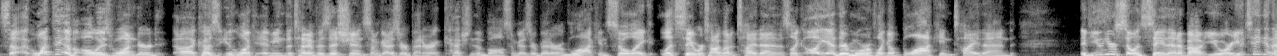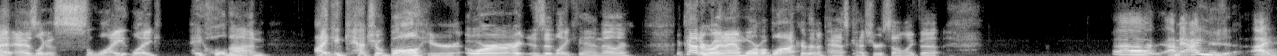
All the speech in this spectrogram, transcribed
So one thing I've always wondered, because uh, look, I mean, the tight end position, some guys are better at catching the ball, some guys are better at mm-hmm. blocking. So, like, let's say we're talking about a tight end, and it's like, oh yeah, they're more of like a blocking tight end. If you hear someone say that about you, are you taking that as like a slight, like, hey, hold on, I can catch a ball here, or is it like, yeah, no, they're they're kind of right. I am more of a blocker than a pass catcher or something like that. Uh, I mean, I use I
